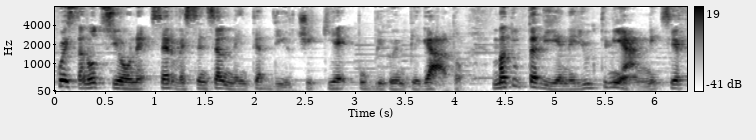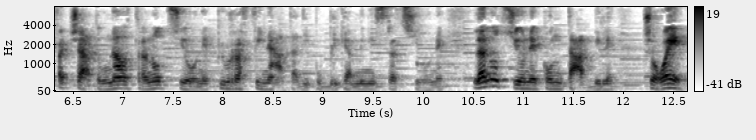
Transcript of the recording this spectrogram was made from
Questa nozione serve essenzialmente a dirci chi è pubblico impiegato, ma tuttavia negli ultimi anni si è affacciata un'altra nozione più raffinata di pubblica amministrazione, la nozione contabile, cioè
